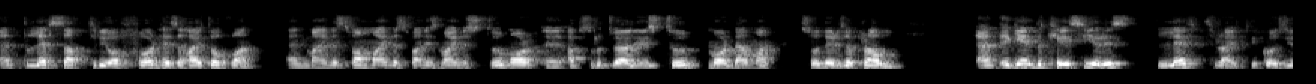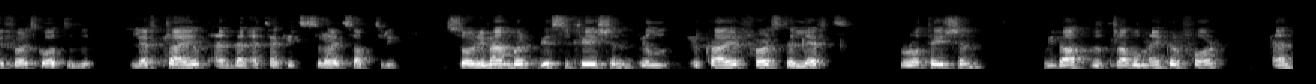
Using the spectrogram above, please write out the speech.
and the left subtree of 4 has a height of 1 and minus 1 minus 1 is minus 2 more uh, absolute value is 2 more than 1 so there is a problem. And again the case here is left right because you first go to the left child and then attack its right subtree so remember this situation will require first a left rotation without the troublemaker 4 and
